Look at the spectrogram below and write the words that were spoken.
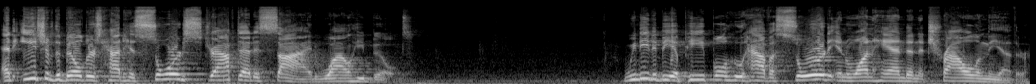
And each of the builders had his sword strapped at his side while he built. We need to be a people who have a sword in one hand and a trowel in the other.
